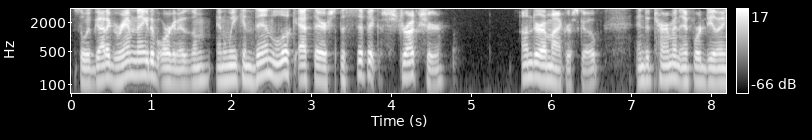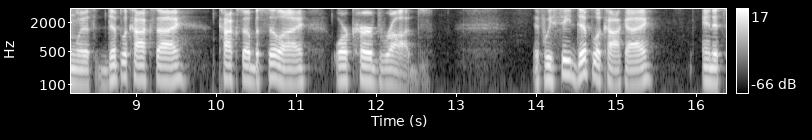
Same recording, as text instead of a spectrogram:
So we've got a gram negative organism, and we can then look at their specific structure under a microscope and determine if we're dealing with diplococci, coccobacilli, or curved rods. If we see diplococci and it's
